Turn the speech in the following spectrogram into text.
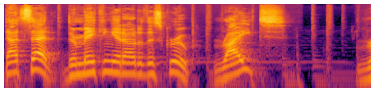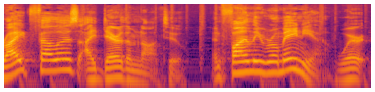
That said, they're making it out of this group, right? Right, fellas? I dare them not to. And finally, Romania, where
